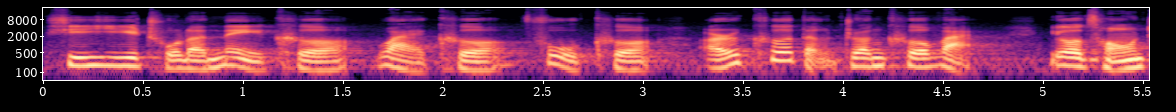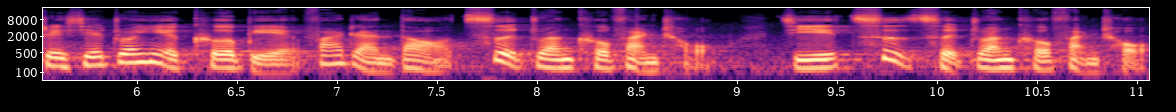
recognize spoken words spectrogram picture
西医除了内科、外科、妇科、儿科等专科外，又从这些专业科别发展到次专科范畴及次次专科范畴，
